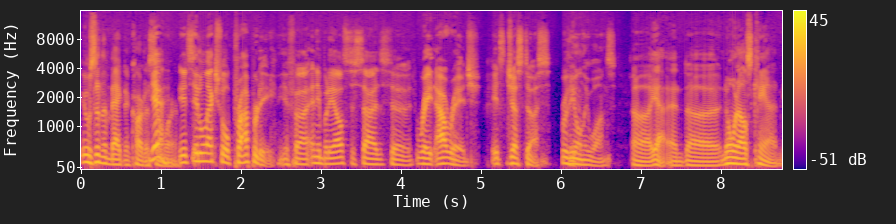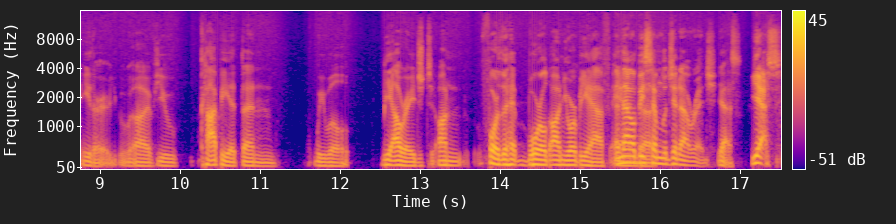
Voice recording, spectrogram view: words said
it was in the Magna Carta Yeah, somewhere. it's intellectual property. If uh, anybody else decides to rate outrage, it's just us. We're the only ones. Uh, yeah, and uh, no one else can either. Uh, if you copy it, then we will be outraged on for the he- world on your behalf, And, that'll be uh, some legit outrage. yes. Yes.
